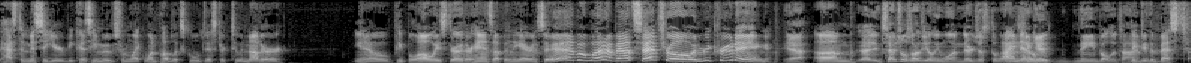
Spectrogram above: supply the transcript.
has to miss a year because he moves from like one public school district to another, you know, people always throw their hands up in the air and say, "Yeah, but what about Central and recruiting?" yeah. Um, And Central's not the only one. They're just the ones I know, that get named all the time. they do the best. they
